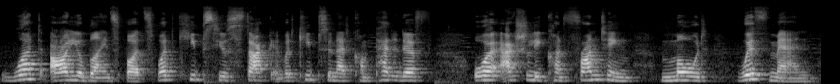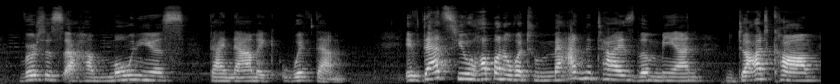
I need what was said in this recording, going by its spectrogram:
what are your blind spots, what keeps you stuck and what keeps you that competitive or actually confronting mode with men versus a harmonious dynamic with them. If that's you, hop on over to magnetizetheman.com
